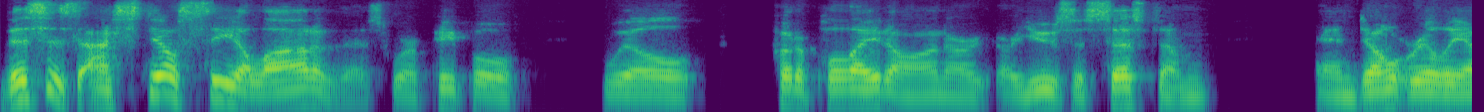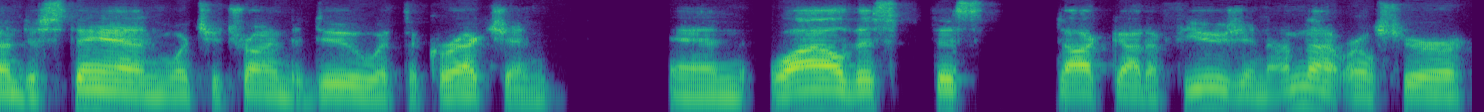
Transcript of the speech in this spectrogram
this is, I still see a lot of this where people will put a plate on or, or use a system and don't really understand what you're trying to do with the correction. And while this this doc got a fusion, I'm not real sure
